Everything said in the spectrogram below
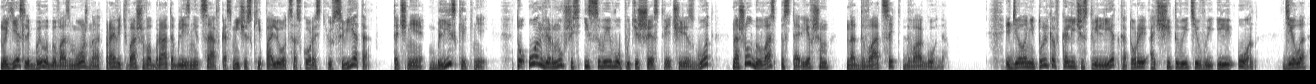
но если было бы возможно отправить вашего брата-близнеца в космический полет со скоростью света, точнее, близкой к ней, то он, вернувшись из своего путешествия через год, нашел бы вас постаревшим на 22 года. И дело не только в количестве лет, которые отсчитываете вы или он. Дело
